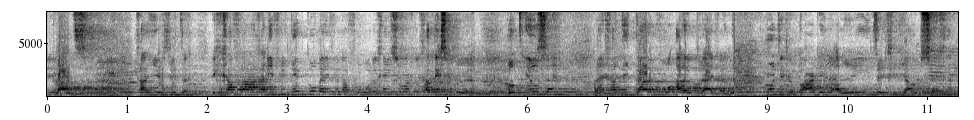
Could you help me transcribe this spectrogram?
Neem plaats. Ga hier zitten. Ik ga vragen aan die vriendin, kom even naar voren. Geen zorgen, er gaat niks gebeuren. Want Ilse, wij gaan die duivel uitdrijven. En moet ik een paar dingen alleen tegen jou zeggen.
